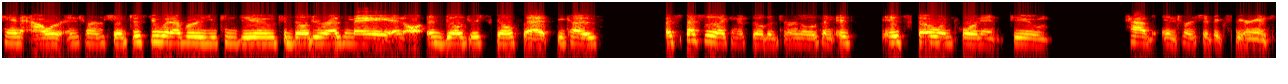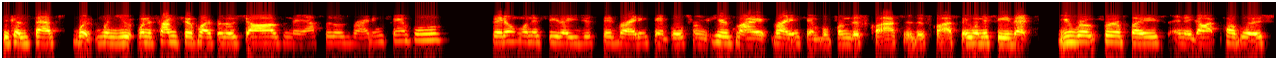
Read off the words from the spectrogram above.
10 hour internship, just do whatever you can do to build your resume and, and build your skill set because especially like in the field of journalism, it's, it's so important to have internship experience because that's what when you when it's time to apply for those jobs and they ask for those writing samples they don't want to see that you just did writing samples from here's my writing sample from this class or this class. They want to see that you wrote for a place and it got published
